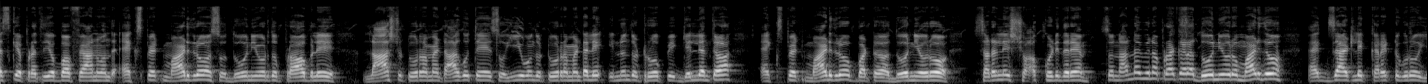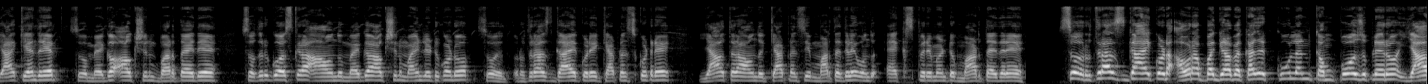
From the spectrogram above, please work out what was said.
ಎಸ್ ಕೆ ಪ್ರತಿಯೊಬ್ಬ ಫ್ಯಾನ್ ಒಂದು ಎಕ್ಸ್ಪೆಕ್ಟ್ ಮಾಡಿದ್ರು. ಸೊ ಧೋನಿಯವ್ರದ್ದು ಪ್ರಾಬ್ಲಿ ಲಾಸ್ಟ್ ಟೂರ್ನಮೆಂಟ್ ಆಗುತ್ತೆ. ಸೊ ಈ ಒಂದು ಟೂರ್ನಮೆಂಟಲ್ಲಿ ಇನ್ನೊಂದು ಟ್ರೋಫಿ ಗೆಲ್ಲಿ ಅಂತ ಎಕ್ಸ್ಪೆಕ್ಟ್ ಮಾಡಿದ್ರು. ಬಟ್ ಧೋನಿಯವರು ಸಡನ್ಲಿ ಶಾಕ್ ಕೊಟ್ಟಿದ್ದಾರೆ. ಸೊ ನನ್ನ ವಿನ ಪ್ರಕಾರ ಧೋನಿಯವರು ಮಾಡಿದ್ದು ಎಕ್ಸಾಕ್ಟ್ಲಿ ಕರೆಕ್ಟ್ ಗುರು. ಯಾಕೆ ಅಂದರೆ ಸೊ ಮೆಗಾ ಆಕ್ಷನ್ ಬರ್ತಾ ಇದೆ. ಸೊ ಅದಕ್ಕೋಸ್ಕರ ಆ ಒಂದು ಮೆಗಾ ಆಕ್ಷನ್ ಮೈಂಡ್ ಇಟ್ಕೊಂಡು ಸೊ ಋತುರಾಜ್ ಗಾಯಕ್ವಾಡ್ ಕ್ಯಾಪ್ಟನ್ಸಿ ಕೊಟ್ಟರೆ ಯಾವ ಥರ ಒಂದು ಕ್ಯಾಪ್ಟನ್ಸಿ ಮಾಡ್ತಾ ಇದ್ದಾರೆ, ಒಂದು ಎಕ್ಸ್ಪೆರಿಮೆಂಟ್ ಮಾಡ್ತಾ ಇದ್ದಾರೆ. ಸೊ ಋತುರಾಜ್ ಗಾಯಕ್ವಾಡ್ ಅವರ ಬಗ್ಗೆ ಹೇಳ್ಬೇಕಾದ್ರೆ ಕೂಲ್ ಅಂಡ್ ಕಂಪೋಸ್ ಪ್ಲೇಯರು ಯಾವ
